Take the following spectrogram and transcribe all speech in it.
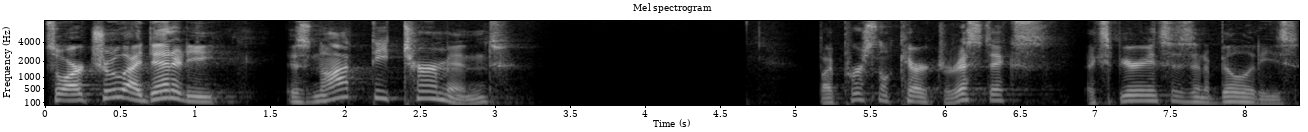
So, our true identity is not determined by personal characteristics, experiences, and abilities,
